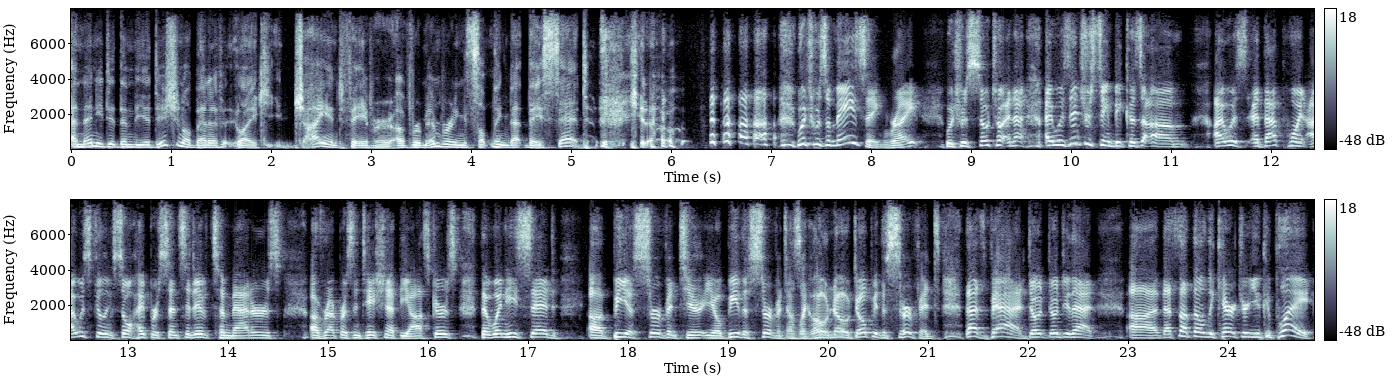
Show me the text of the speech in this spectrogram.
and then he did them the additional benefit, like giant favor of remembering something that they said, you know." which was amazing, right? Which was so. And I, it was interesting because um, I was at that point I was feeling so hypersensitive to matters of representation at the Oscars that when he said uh, "be a servant here," you know, be the servant, I was like, "Oh no, don't be the servant. That's bad. Don't don't do that. Uh, that's not the only character you could play."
